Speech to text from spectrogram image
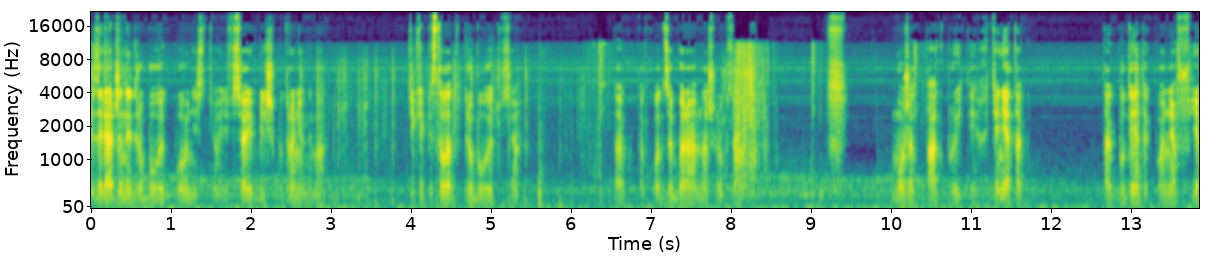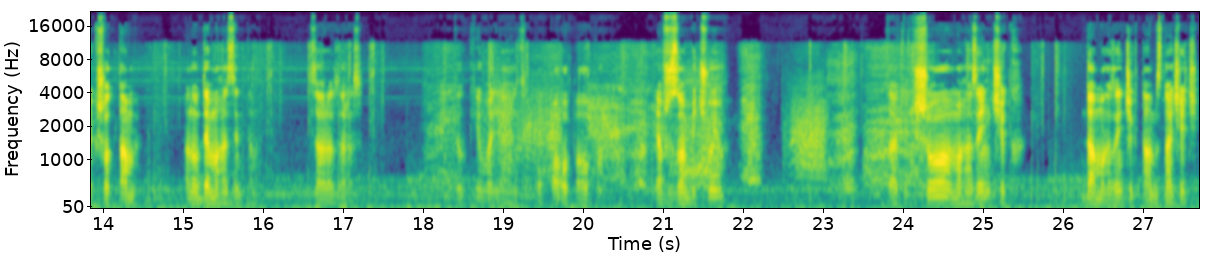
І заряджений дробовик повністю. І все, і більше патронів нема. Тільки пістолет і дробовик, все. Так, так от забираємо наш рюкзак. Може так пройти. Хоча ні, так. Так буде, я так поняв, якщо там. А ну, де магазин там? Зараз, зараз. Бутилки валяються. Опа, опа, опа. Я вже зомбі чую. Так, якщо магазинчик. Да, магазинчик там, значить.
